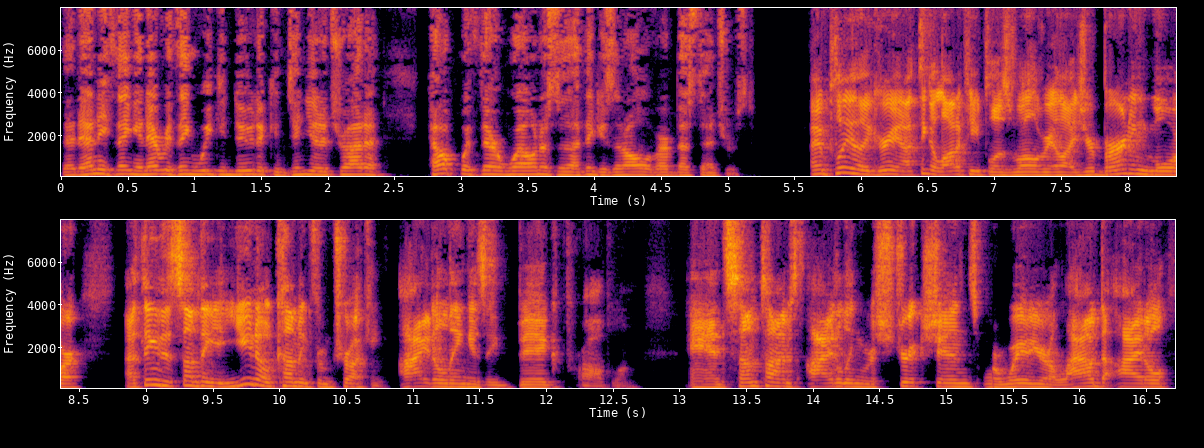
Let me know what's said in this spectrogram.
that anything and everything we can do to continue to try to help with their wellness, I think is in all of our best interest. I completely agree. I think a lot of people as well realize you're burning more. I think that's something that you know coming from trucking. Idling is a big problem. And sometimes idling restrictions or where you're allowed to idle,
